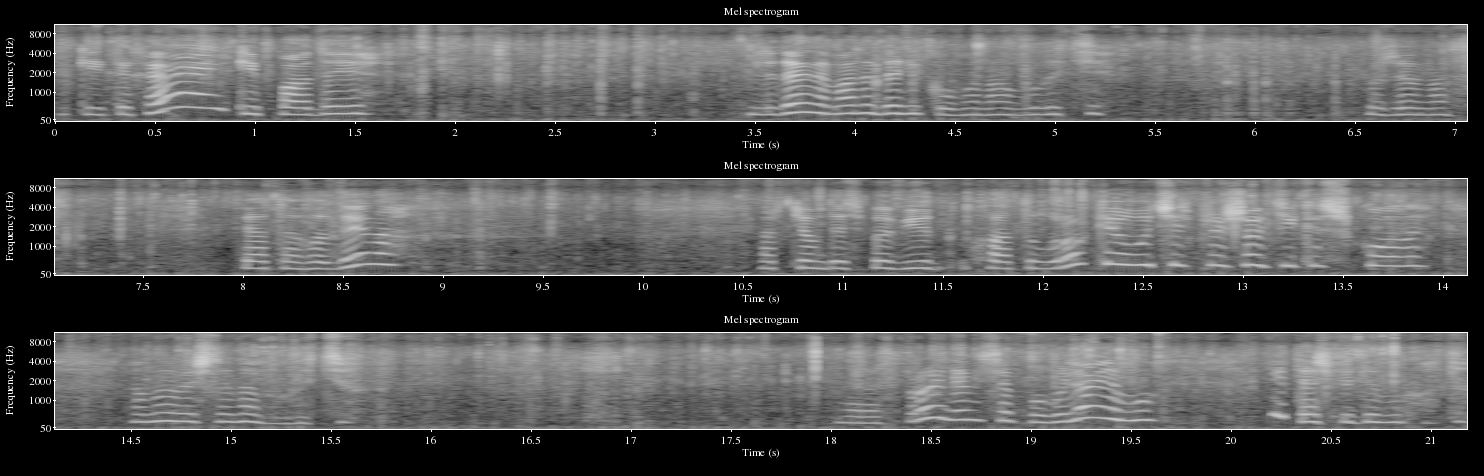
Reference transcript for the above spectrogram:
Такий тихенький падає. Людей нема ніде нікого на вулиці. Вже в нас п'ята година. Артем десь побіг в хату уроки учить, прийшов тільки з школи, а ми вийшли на вулицю. Зараз пройдемося, погуляємо і теж підемо в хату.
